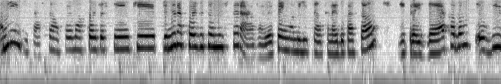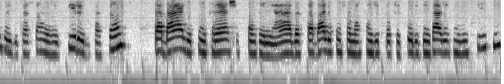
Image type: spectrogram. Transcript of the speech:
A minha indicação foi uma coisa assim que, primeira coisa que eu não esperava. Eu tenho uma militância na educação de três décadas, eu vivo a educação, eu respiro a educação, trabalho com creches conveniadas, trabalho com formação de professores em vários municípios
